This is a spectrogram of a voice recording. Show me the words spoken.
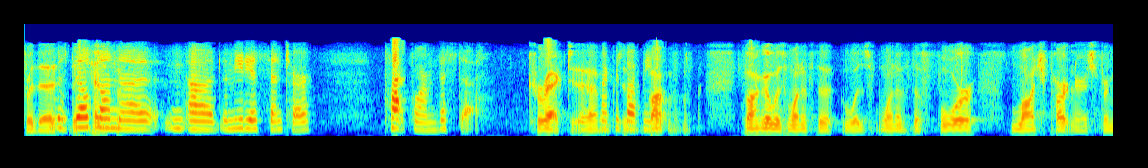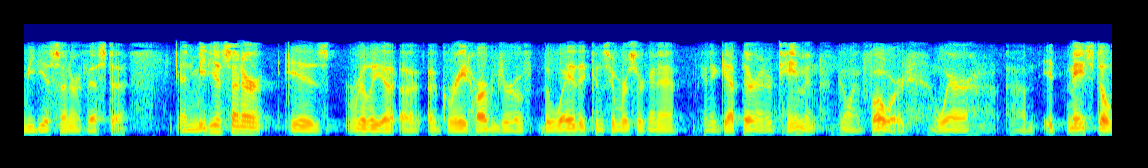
For the it was the built on the uh, the Media Center platform Vista. Correct. Um, Microsoft Media. Vongo was one of the was one of the four launch partners for Media Center Vista, And Media Center is really a, a, a great harbinger of the way that consumers are going to going to get their entertainment going forward, where um, it may still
